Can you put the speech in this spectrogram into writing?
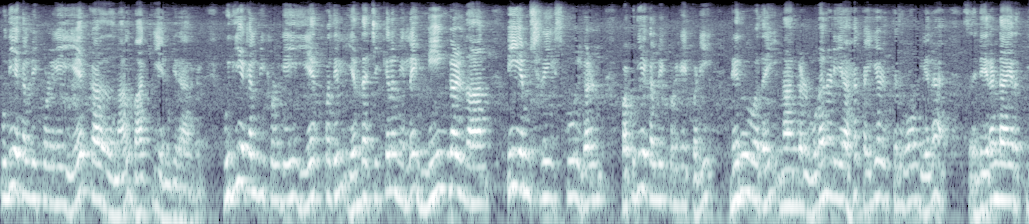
புதிய கல்விக் கொள்கையை ஏற்காததனால் பாக்கி என்கிறார்கள். புதிய கல்விக் கொள்கையை ஏற்பதில் எந்த சிக்கலும் இல்லை. நீங்கள் தான் பிஎம் ஸ்ரீ ஸ்கூல்கள் புதிய கல்விக் கொள்கைப்படி நிறுவுவதை நாங்கள் உடனடியாக கையெழுத்திடுவோம் என இரண்டாயிரத்தி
